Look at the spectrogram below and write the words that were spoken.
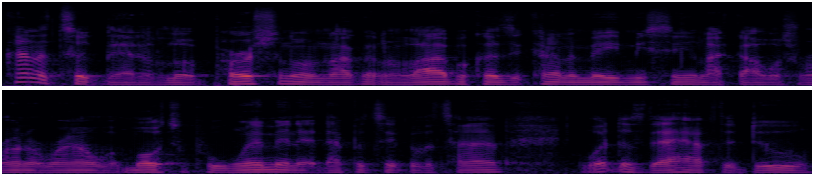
Kind of took that a little personal, I'm not to lie, because it kind of made me seem like I was running around with multiple women at that particular time. What does that have to do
